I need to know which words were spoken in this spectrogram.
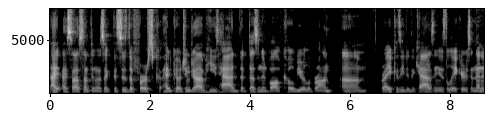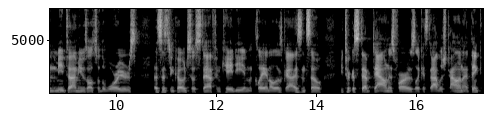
I, I saw something that's like this is the first head coaching job he's had that doesn't involve Kobe or LeBron. Um, right? Because he did the Cavs and he was the Lakers. And then in the meantime, he was also the Warriors assistant coach. So Steph and KD and Clay and all those guys. And so he took a step down as far as like established talent. I think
